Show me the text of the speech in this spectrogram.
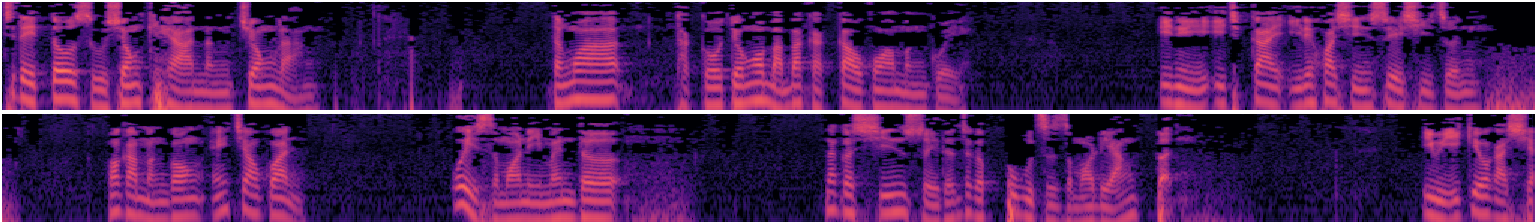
即个岛树上徛两种人。当我读高中，我慢慢甲教官问过，因为伊一届伊咧发薪水时阵，我甲问讲：诶，教官，为什么你们的那个薪水的这个布置怎么两本？因为伊叫我甲写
